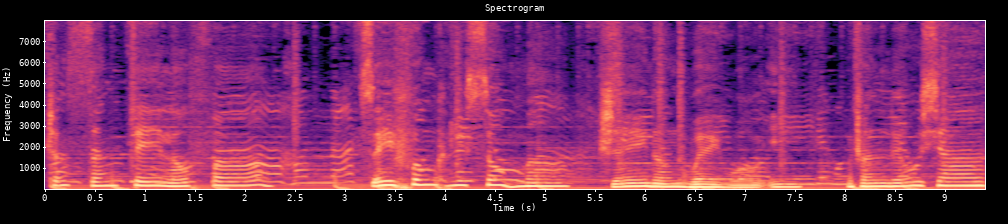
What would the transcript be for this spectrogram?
撑伞的落花，随风可送吗？谁能为我一望川流下？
